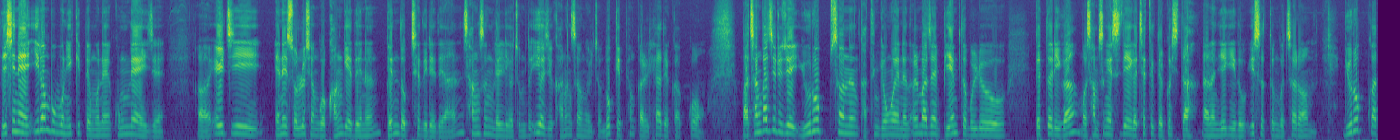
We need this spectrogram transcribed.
대신에 이런 부분이 있기 때문에 국내에 이제 어, LG NH솔루션과 관계되는 밴드 업체들에 대한 상승 랠리가 좀 더 이어질 가능성을 좀 높게 평가를 해야 될 것 같고 마찬가지로 이제 유럽선은 같은 경우에는 얼마 전에 BMW 배터리가 뭐 삼성 SDI가 채택될 것이다 라는 얘기도 있었던 것처럼 유럽 과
